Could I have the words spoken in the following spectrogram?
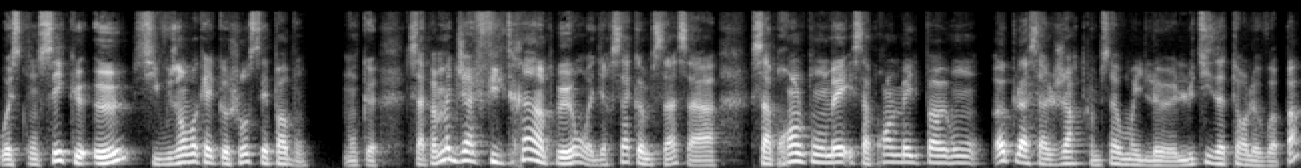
Où est-ce qu'on sait que eux, s'ils vous envoient quelque chose, c'est pas bon. Donc euh, ça permet déjà de filtrer un peu, on va dire ça comme ça. Ça, ça prend le ton mail, ça prend le mail pas bon, hop là, ça le jarte comme ça, au moins l'utilisateur le voit pas.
